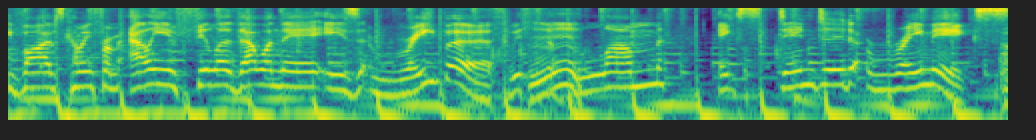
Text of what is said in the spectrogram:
Funky vibes coming from Aly and Fila. That one there is Rebirth with mm. the Bluum Extended Remix. Oh,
